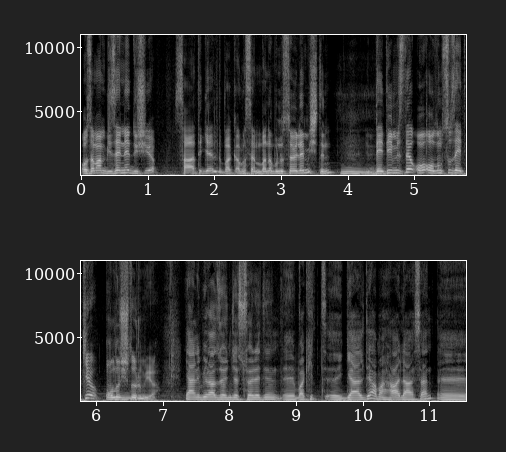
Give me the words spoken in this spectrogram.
O zaman bize ne düşüyor? Saati geldi bak ama sen bana bunu söylemiştin hmm. dediğimizde o olumsuz etki oluşturmuyor. Hmm. Yani biraz önce söylediğin e, vakit e, geldi ama hala sen e,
